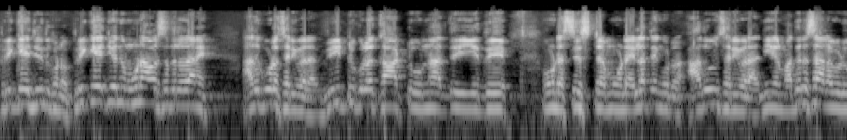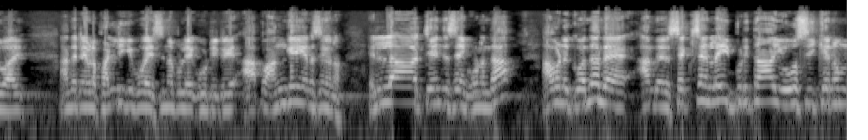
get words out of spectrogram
ப்ரீகேஜி கொண்டு கொண்டு ப்ரீகேஜி வந்து மூணாவது வருஷத்துல தானே? அது கூட சரி வர வீட்டுக்குள்ள கார்ட்டூன் அது இது உன்னோட சிஸ்டம் உன்னோட எல்லாத்தையும் கொண்டு அதுவும் சரி வராது. நீ மதரசால விடுவாய். அந்த டைம்ல பள்ளிக்கு போய் சின்ன பிள்ளைய கூட்டிட்டு அப்போ அங்கேயும் என்ன செய்யணும்? எல்லா சேஞ்சஸையும் கொண்டு வந்தா அவனுக்கு வந்து அந்த அந்த செக்ஷன்ல இப்படித்தான் யோசிக்கணும்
